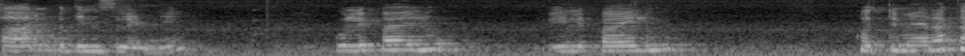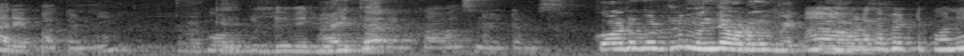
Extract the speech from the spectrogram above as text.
తాలింపు దినుసులండి. ఉల్లిపాయలు ఎల్లిపాయలు కొత్తిమీర కరివేపాకండి. ఓకే. కోడిగుడ్డు వెల్లుల్లి అయితే- కారం కావాల్సిన ఐటమ్స్ కోడిగుడ్లు ముందే ఉడకబెట్టుకున్నావు ఉడకబెట్టుకొని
